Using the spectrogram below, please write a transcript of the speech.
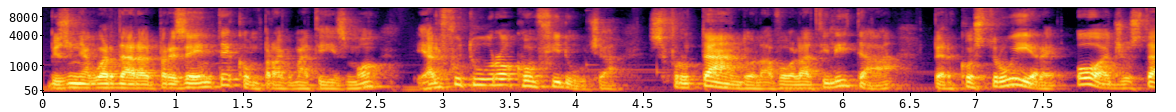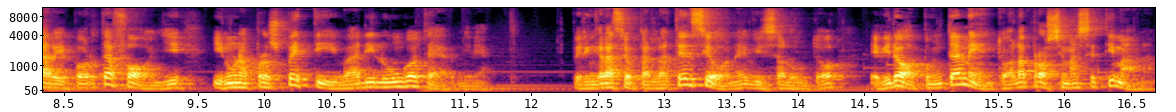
bisogna guardare al presente con pragmatismo e al futuro con fiducia, sfruttando la volatilità per costruire o aggiustare i portafogli in una prospettiva di lungo termine. Vi ringrazio per l'attenzione, vi saluto e vi do appuntamento alla prossima settimana.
